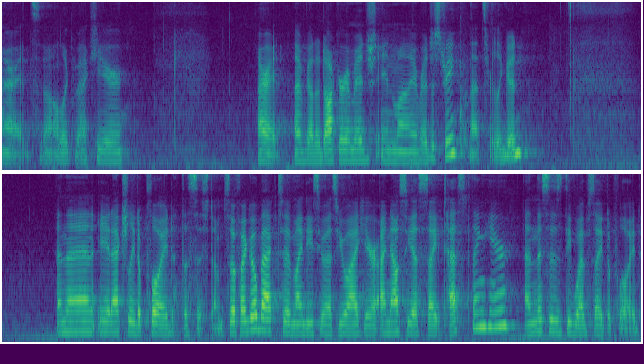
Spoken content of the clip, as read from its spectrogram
All so I'll look back here. All right, I've got a Docker image in my registry. That's really good. And then it actually deployed the system. So if I go back to my DCOS UI here, I now see a site test thing here, and this is the website deployed.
